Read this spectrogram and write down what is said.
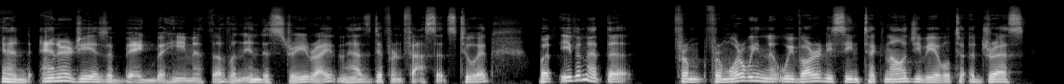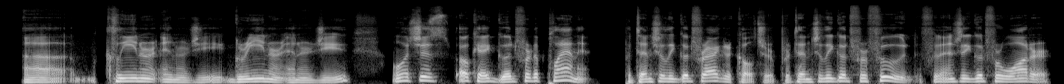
And energy is a big behemoth of an industry right? And has different facets to it. But even at the from from where we know, we've already seen technology be able to address uh, cleaner energy, greener energy, which is okay, good for the planet, potentially good for agriculture, potentially good for food, potentially good for water,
